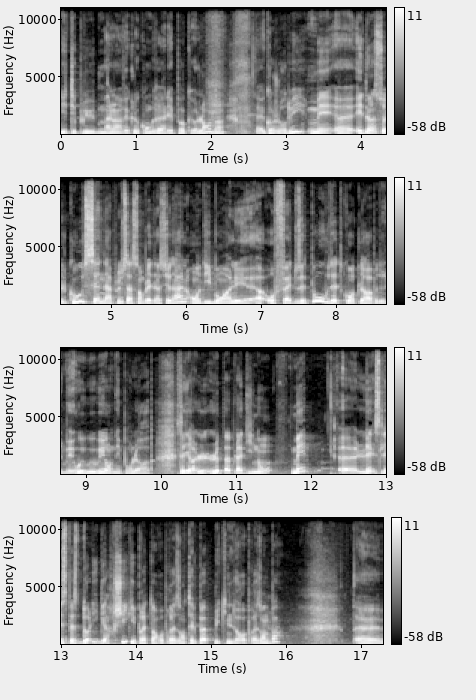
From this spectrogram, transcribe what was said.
il était plus malin avec le Congrès à l'époque Hollande hein, qu'aujourd'hui. Mais euh, et d'un seul coup, Sénat plus Assemblée nationale, on dit bon allez, euh, au fait, vous êtes pour ou vous êtes contre l'Europe? Mais oui, oui, oui, on est pour l'Europe. C'est-à-dire le peuple a dit non, mais euh, l'espèce d'oligarchie qui prétend représenter le peuple, mais qui ne le représente pas. Euh,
